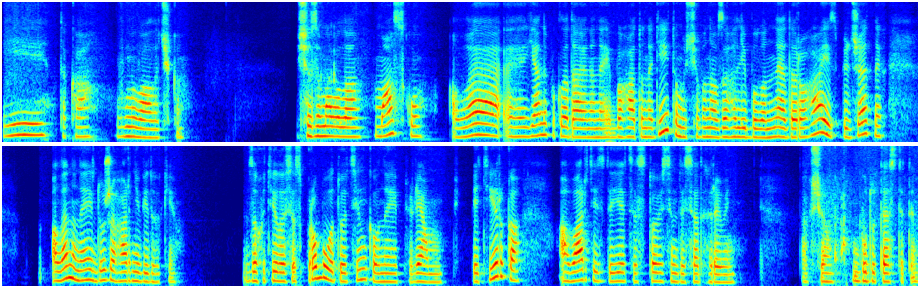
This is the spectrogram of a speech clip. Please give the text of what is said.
І така вмивалочка. Ще замовила маску, але е, я не покладаю на неї багато надій, тому що вона взагалі була недорога із бюджетних, але на неї дуже гарні відгуки. Захотілося спробувати, оцінка в неї прям п'ятірка, а вартість, здається, 180 гривень. Так що буду тестити.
